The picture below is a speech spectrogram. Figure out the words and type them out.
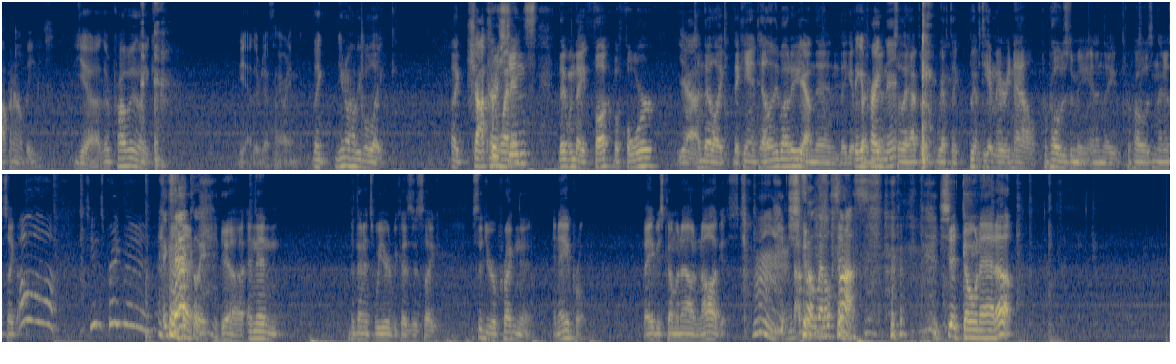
popping out babies. Yeah, they're probably like. yeah, they're definitely already like you know how people like, like Shotgun Christians that when they fuck before Yeah. and they're like they can't tell anybody Yeah. and then they get They get pregnant. so they have to like we have to we have to get married now propose to me and then they propose and then it's like oh she's pregnant Exactly. yeah and then but then it's weird because it's like you said you were pregnant in April baby's coming out in August Hmm, that's a little sus. shit don't add up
